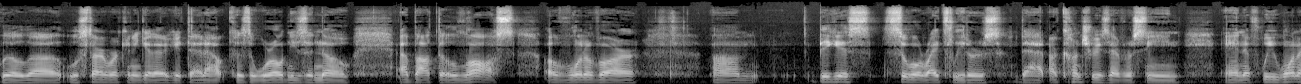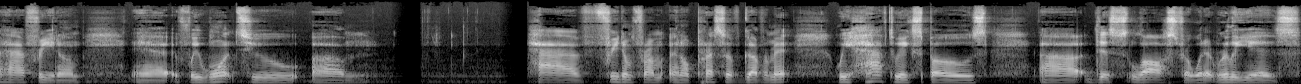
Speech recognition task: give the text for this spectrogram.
We'll uh, we'll start working together to get that out because the world needs to know about the loss of one of our um, biggest civil rights leaders that our country has ever seen. And if we want to have freedom, uh, if we want to um, have freedom from an oppressive government, we have to expose uh, this loss for what it really is.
